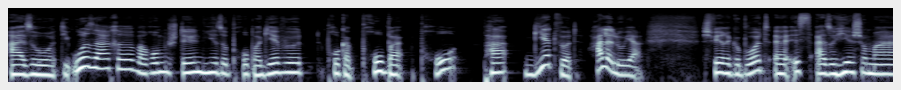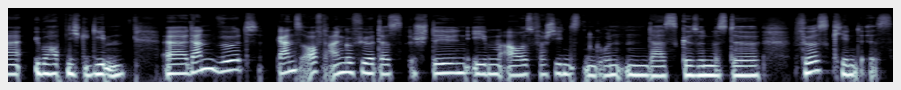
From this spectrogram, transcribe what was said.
Also die Ursache, warum Stillen hier so propagiert wird, pro, pro, propagiert wird, Halleluja, schwere Geburt, äh, ist also hier schon mal überhaupt nicht gegeben. Äh, dann wird ganz oft angeführt, dass Stillen eben aus verschiedensten Gründen das gesündeste fürs Kind ist.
